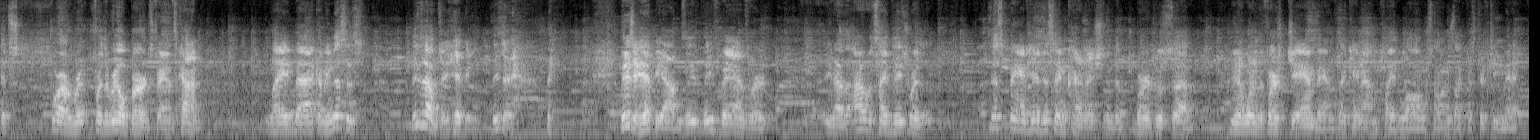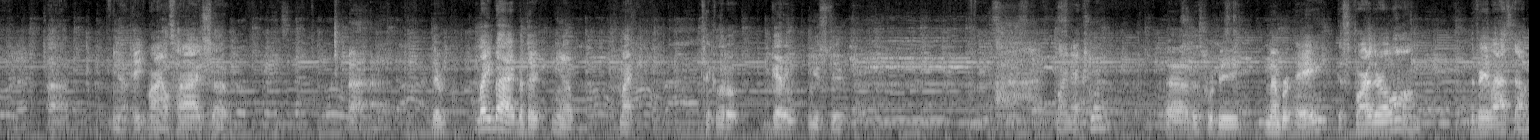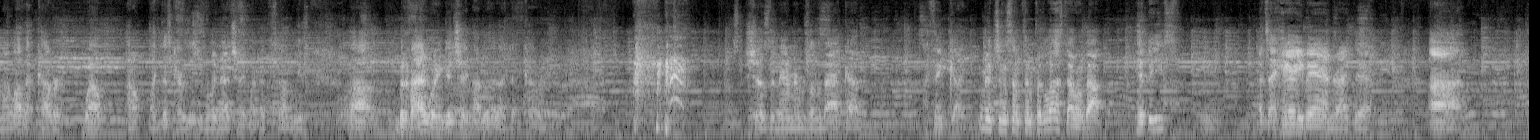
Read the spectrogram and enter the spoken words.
it's for a for the real Byrds fans, kind of laid back. I mean, this is these albums are hippie. These are these are hippie albums. These, these bands were you know, I would say these were this band here, this incarnation of the Byrds was, uh, you know, one of the first jam bands. They came out and played long songs like this 15 minute, uh, you know, Eight Miles High. So uh, they're laid back, but they're, you know, might take a little getting used to. My next one, uh, this would be number A is Farther Along the very last album. I love that cover. Well, I don't like this cover. This is really bad shape. I got this album used. Uh, but if I had one in good shape, I'd really like that cover. Shows the band members on the back. Uh, I think I mentioned something for the last album about hippies. That's a hairy band right there. Uh,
